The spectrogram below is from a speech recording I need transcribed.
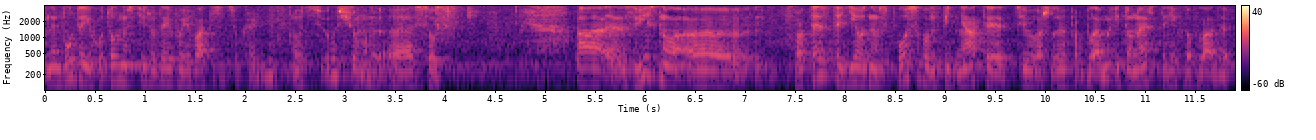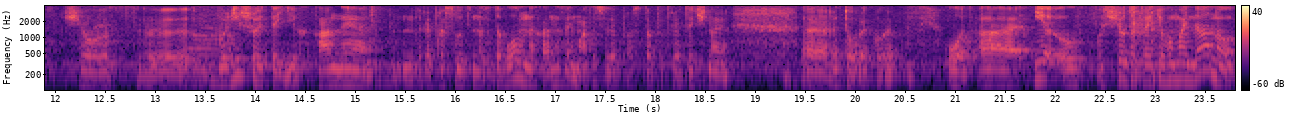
не буде і готовності людей воювати за цю країну. Ось ось чому е, суть. А звісно, е, протести є одним способом підняти ці важливі проблеми і донести їх до влади. Що от, е, вирішуйте їх, а не репресуйте незадоволених, а не займатися просто патріотичною е, риторикою. От і щодо третього майдану.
